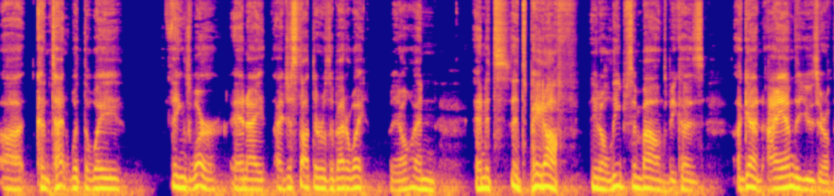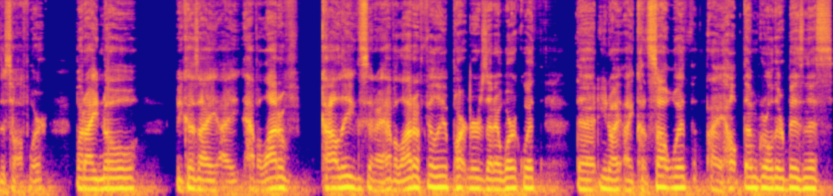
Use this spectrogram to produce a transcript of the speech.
uh, content with the way things were, and I I just thought there was a better way. You know, and and it's it's paid off. You know, leaps and bounds because again, I am the user of the software, but I know because I, I have a lot of colleagues and I have a lot of affiliate partners that I work with that you know I, I consult with. I help them grow their business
